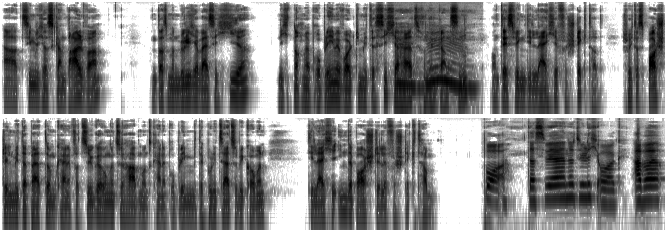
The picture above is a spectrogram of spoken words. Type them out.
äh, ziemlicher Skandal war und dass man möglicherweise hier nicht noch mehr Probleme wollte mit der Sicherheit von dem Mhm. Ganzen und deswegen die Leiche versteckt hat. Sprich, dass Baustellenmitarbeiter, um keine Verzögerungen zu haben und keine Probleme mit der Polizei zu bekommen, die Leiche in der Baustelle versteckt haben. Boah, das wäre natürlich arg. Aber,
